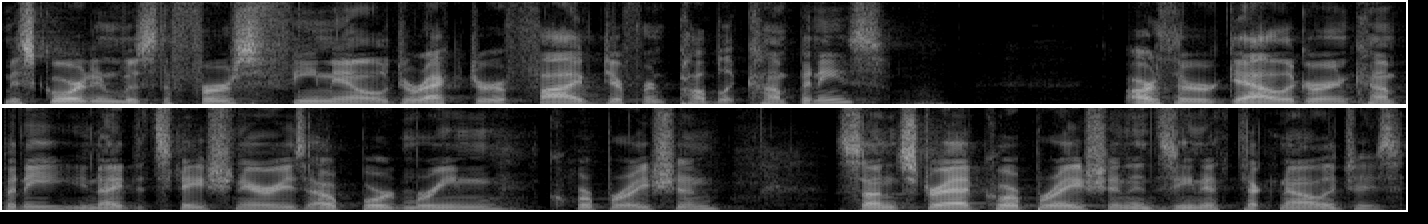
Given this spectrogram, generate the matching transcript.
Ms. Gordon was the first female director of five different public companies. Arthur Gallagher and Company, United Stationers, Outboard Marine Corporation, Sundstrand Corporation, and Zenith Technologies.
